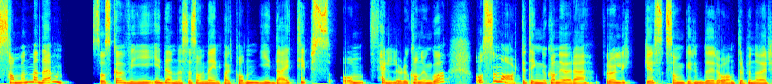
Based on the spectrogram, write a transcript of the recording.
sammen med dem så skal vi i denne sesongen av Impactpodden gi deg tips om feller du kan unngå, og smarte ting du kan gjøre for å lykkes som gründer og entreprenør.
